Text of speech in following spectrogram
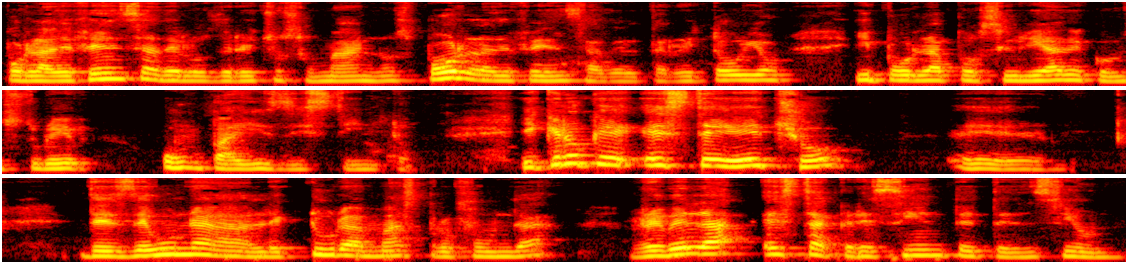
por la defensa de los derechos humanos, por la defensa del territorio y por la posibilidad de construir un país distinto. Y creo que este hecho, eh, desde una lectura más profunda, revela esta creciente tensión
